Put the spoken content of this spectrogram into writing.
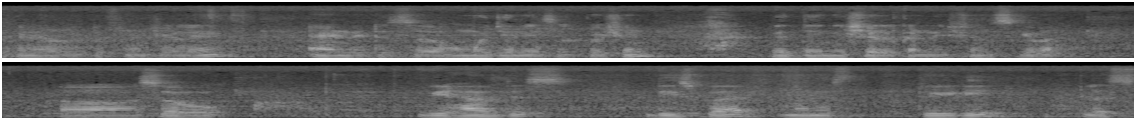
second order differential and it is a homogeneous equation with the initial conditions given. Uh, so we have this d square minus 3d plus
